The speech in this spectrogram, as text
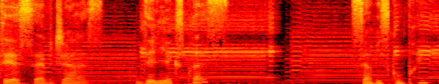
TSF Jazz, Daily Express, service compris.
